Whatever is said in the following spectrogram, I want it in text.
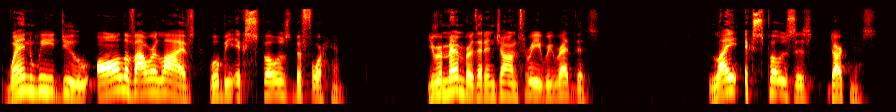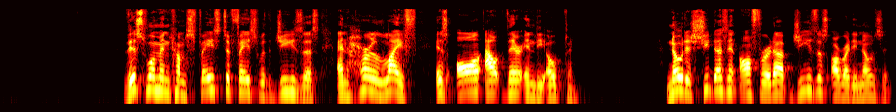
When we do, all of our lives will be exposed before him. You remember that in John 3 we read this. Light exposes darkness. This woman comes face to face with Jesus, and her life is all out there in the open. Notice she doesn't offer it up, Jesus already knows it.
